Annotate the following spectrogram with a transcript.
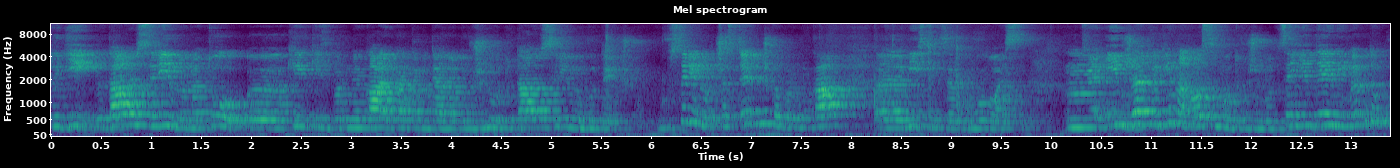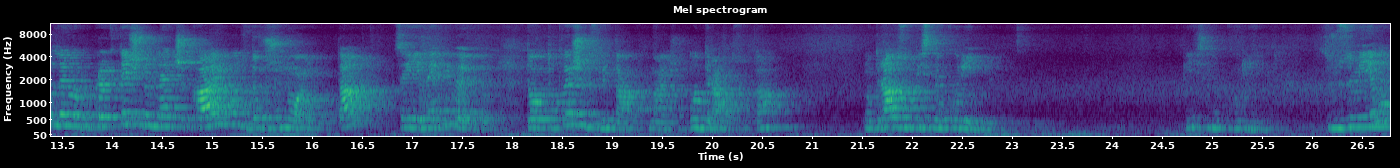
тоді додали все рівно на ту е, кількість барвника, яка там йде на довжину, додали все рівно водичку. Бо все рівно частиночка барвника е, міститься в волосі. І вже тоді наносимо довжину. Це єдиний випадок, коли ми практично не чекаємо з довжиною. Так? Це єдиний випадок. Тобто пишемо собі так майже одразу, так? Одразу після коріння. Після коріння. Зрозуміло?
